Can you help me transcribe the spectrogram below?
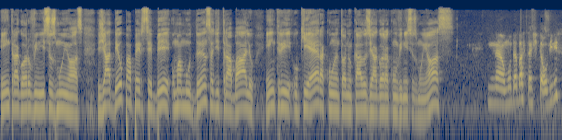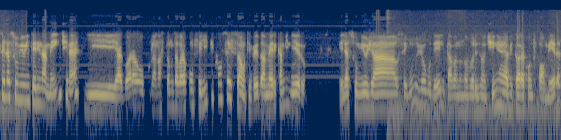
Entra agora o Vinícius Munhoz. Já deu para perceber uma mudança de trabalho entre o que era com o Antônio Carlos e agora com o Vinícius Munhoz? Não, muda bastante. Então, o Vinícius ele assumiu interinamente, né? E agora o, nós estamos agora com o Felipe Conceição, que veio do América Mineiro. Ele assumiu já o segundo jogo dele, estava no Novo Horizontino, e a vitória contra o Palmeiras.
